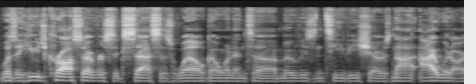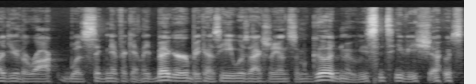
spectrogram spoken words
was a huge crossover success as well, going into movies and TV shows. Not, I would argue The Rock was significantly bigger because he was actually in some good movies and TV shows.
